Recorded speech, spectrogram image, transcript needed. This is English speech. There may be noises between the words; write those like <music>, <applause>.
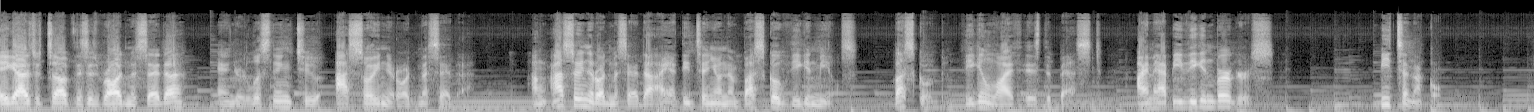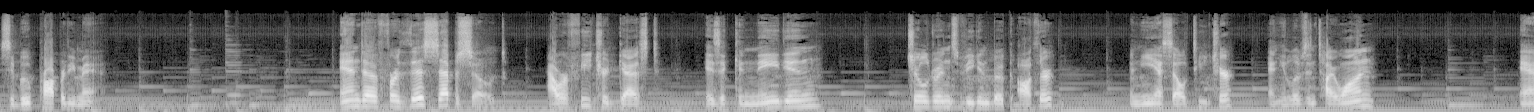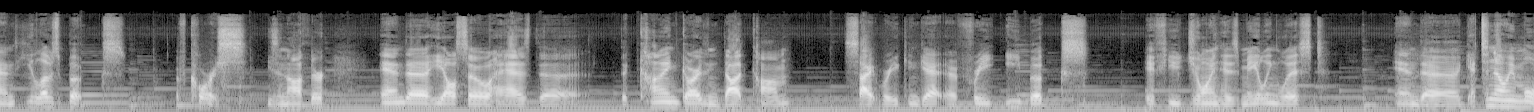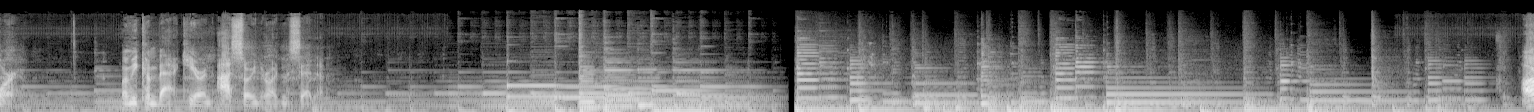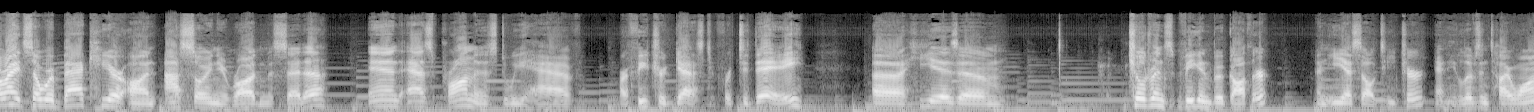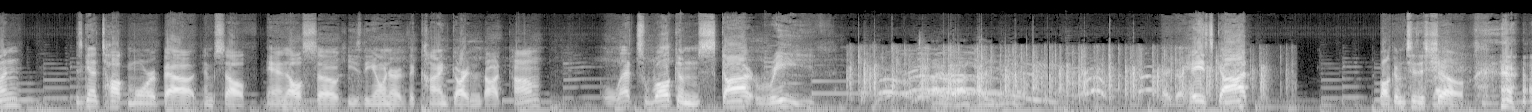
Hey guys, what's up? This is Rod Maceda and you're listening to Asoy ni Rod Maceda. Ang Asoy ni Rod Maceda ay hatid sa inyo ng Buscog Vegan Meals. Buscog, vegan life is the best. I'm Happy Vegan Burgers. Pizza Nako. Cebu Property Man. And uh, for this episode, our featured guest is a Canadian children's vegan book author, an ESL teacher, and he lives in Taiwan. And he loves books. Of course, he's an author. And uh, he also has the, the kindgarden.com site where you can get uh, free ebooks if you join his mailing list and uh, get to know him more when we come back here on Asoy ni Rod Maceda. All right, so we're back here on Asoy ni Rod Maceda, and as promised, we have our featured guest for today. Uh, he is a children's vegan book author, an ESL teacher, and he lives in Taiwan. He's going to talk more about himself, and also he's the owner of thekindgarden.com. Let's welcome Scott Reeve. Hi, Rod. How you doing? There you go. Hey, Scott. Welcome to the show. <laughs>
